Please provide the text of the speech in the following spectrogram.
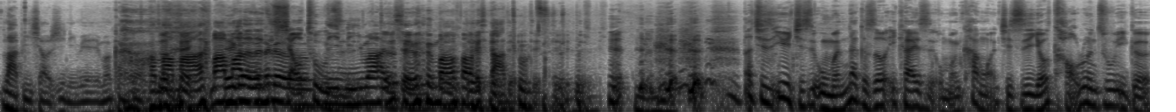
蜡笔小新里面有没有看过？他妈妈 妈妈的那个小兔子妮妮吗？还是谁对对对妈妈对打兔对子？那其实因为其实我们那个时候一开始我们看完，其实有讨论出一个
